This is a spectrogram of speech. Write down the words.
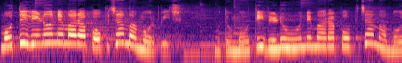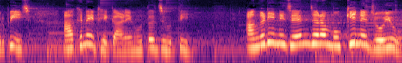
મોતી વીણું ને મારા પોપચામાં મોરપીચ હું તો મોતી વીણું ને મારા પોપચામાં મોરપીચ આંખને ઠેકાણે હું તો જોતી આંગળીની જેમ જરા મૂકીને જોયું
